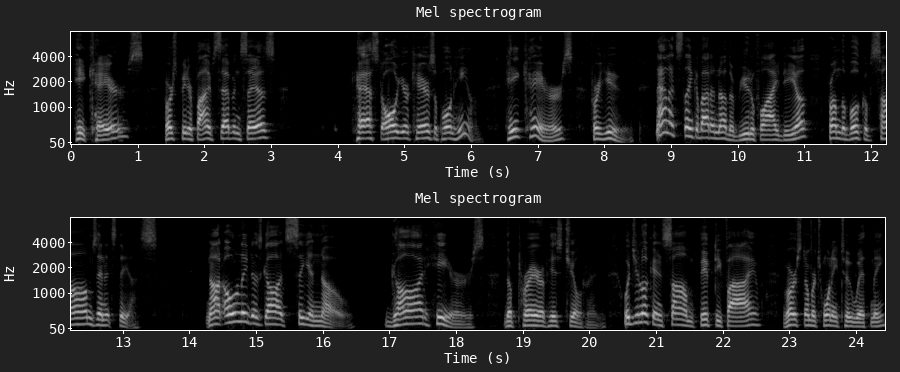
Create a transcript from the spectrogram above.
He cares. 1 Peter 5 7 says, Cast all your cares upon Him. He cares for you. Now let's think about another beautiful idea from the book of Psalms, and it's this. Not only does God see and know, God hears the prayer of His children. Would you look in Psalm 55, verse number 22 with me?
